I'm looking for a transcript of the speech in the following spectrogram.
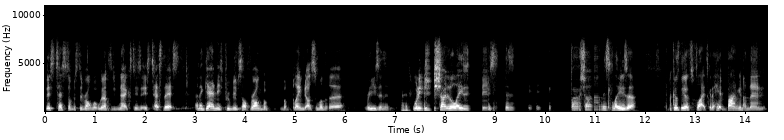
this test's obviously wrong. What we're gonna have to do next is, is test this. And again, he's proving himself wrong, but but blamed it on some other reason. When he's shining the laser, he says, if I shine this laser, because the Earth's flat, it's going to hit bang, and then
